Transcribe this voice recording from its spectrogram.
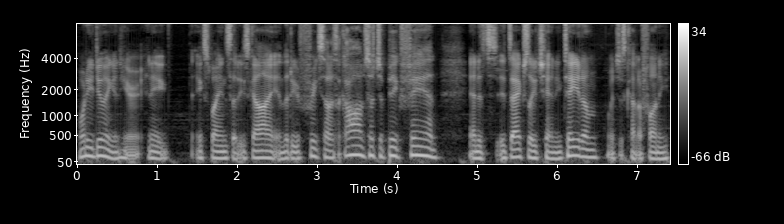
"What are you doing in here?" And he explains that he's Guy, and the dude freaks out. He's like, "Oh, I'm such a big fan," and it's it's actually Channing Tatum, which is kind of funny,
